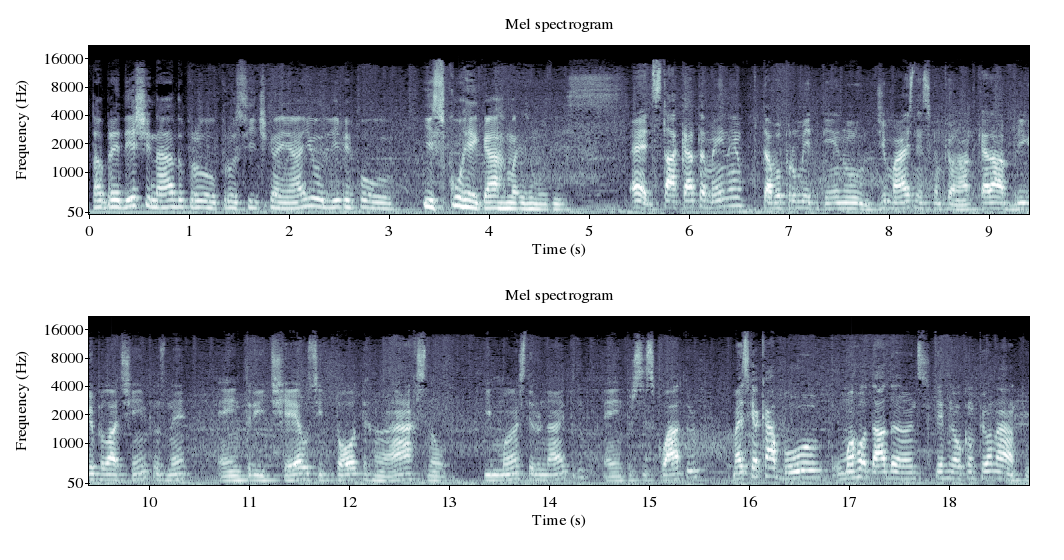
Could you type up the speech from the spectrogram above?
tá predestinado pro, pro City ganhar e o Liverpool escorregar mais uma vez. É, destacar também, né, que tava prometendo demais nesse campeonato, que era a briga pela Champions, né, entre Chelsea, Tottenham, Arsenal e Manchester United, é, entre esses quatro, mas que acabou uma rodada antes de terminar o campeonato,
